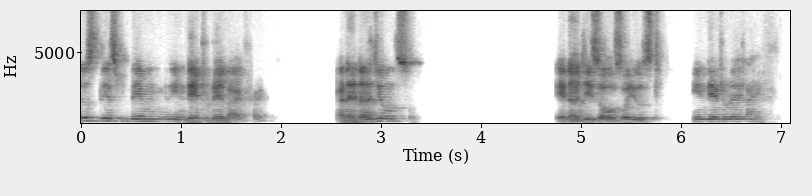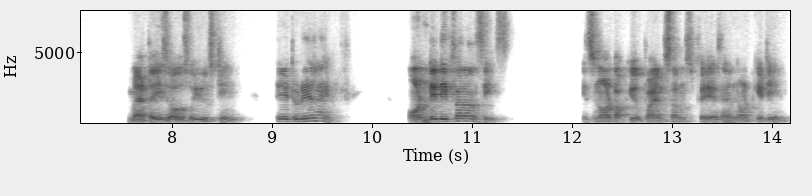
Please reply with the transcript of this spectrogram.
use this them in day-to-day life, right? And energy also. Energy is also used in day-to-day life. Matter is also used in day-to-day life. Only difference is it's not occupying some space and not getting,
